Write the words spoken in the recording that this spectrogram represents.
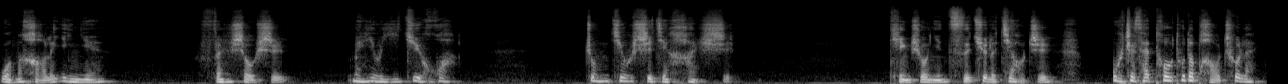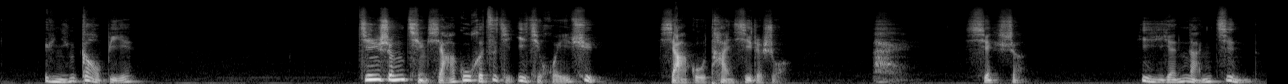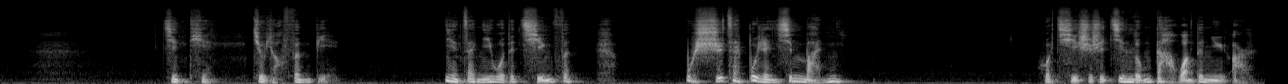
我们好了一年，分手时没有一句话。终究是件憾事。听说您辞去了教职，我这才偷偷的跑出来，与您告别。今生请霞姑和自己一起回去。霞姑叹息着说：“唉，先生，一言难尽。今天就要分别，念在你我的情分，我实在不忍心瞒你。我其实是金龙大王的女儿。”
